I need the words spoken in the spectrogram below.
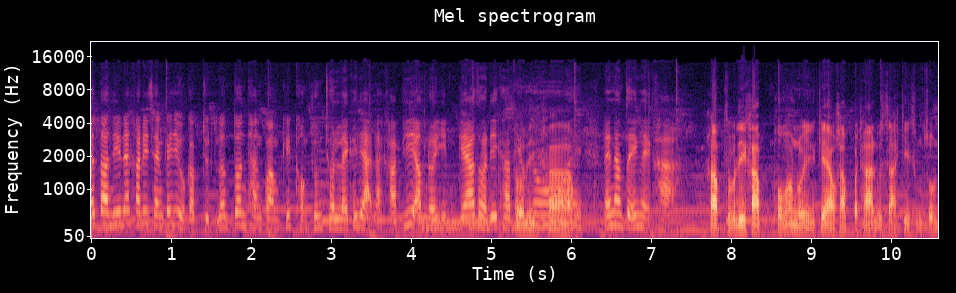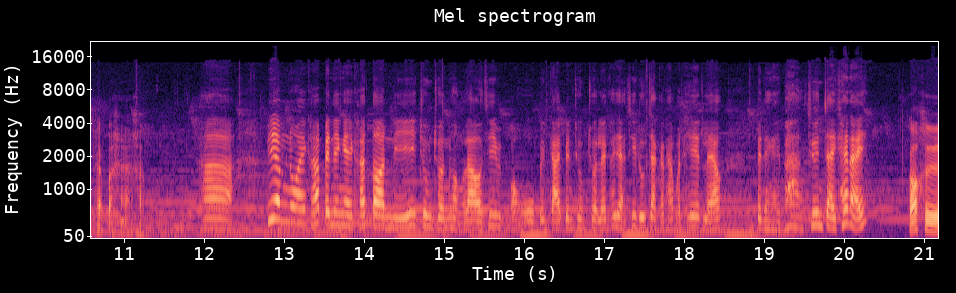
และตอนนี้นะคะดิฉันก็อยู่กับจุดเริ่มต้นทางความคิดของชุมชนไร้ขยะนะคะ พี่อำนวยอิ่นแก้ว สวัสดีค่ะพี่สวัสดีอำนวยครับแนะนำตัวเองหน่อยค่ะครับ สวัสดีครับ ผมอำนวยอินแก้วครับ ประธานวิสาหกิจชุมชนแพร่ปะห้าครับ ค่ะพี่อำนวยคะเป็นยังไงคะตอนนี้ชุมชนของเราที่โอ้โหเป็นกลายเป็นชุมชนไร้ขยะที่รู้จักกันทั้งประเทศแล้ว เป็นยังไงบ้างชื่นใจแค่ไหน ก็คือ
